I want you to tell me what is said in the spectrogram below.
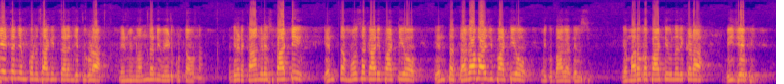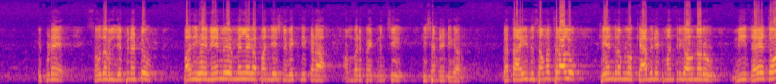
చైతన్యం కొనసాగించాలని చెప్పి కూడా నేను మిమ్మల్ని అందరినీ వేడుకుంటా ఉన్నా. ఎందుకంటే కాంగ్రెస్ పార్టీ ఎంత మోసకారి పార్టీయో ఎంత దగాబాజీ పార్టీయో మీకు బాగా తెలుసు. ఇక మరొక పార్టీ ఉన్నది ఇక్కడ బీజేపీ. ఇప్పుడే సోదరులు చెప్పినట్టు పదిహేనేళ్ళు ఎమ్మెల్యేగా పనిచేసిన వ్యక్తి ఇక్కడ అంబర్పేట నుంచి కిషన్ రెడ్డి గారు. గత ఐదు సంవత్సరాలు కేంద్రంలో కేబినెట్ మంత్రిగా ఉన్నారు. మీ దయతో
